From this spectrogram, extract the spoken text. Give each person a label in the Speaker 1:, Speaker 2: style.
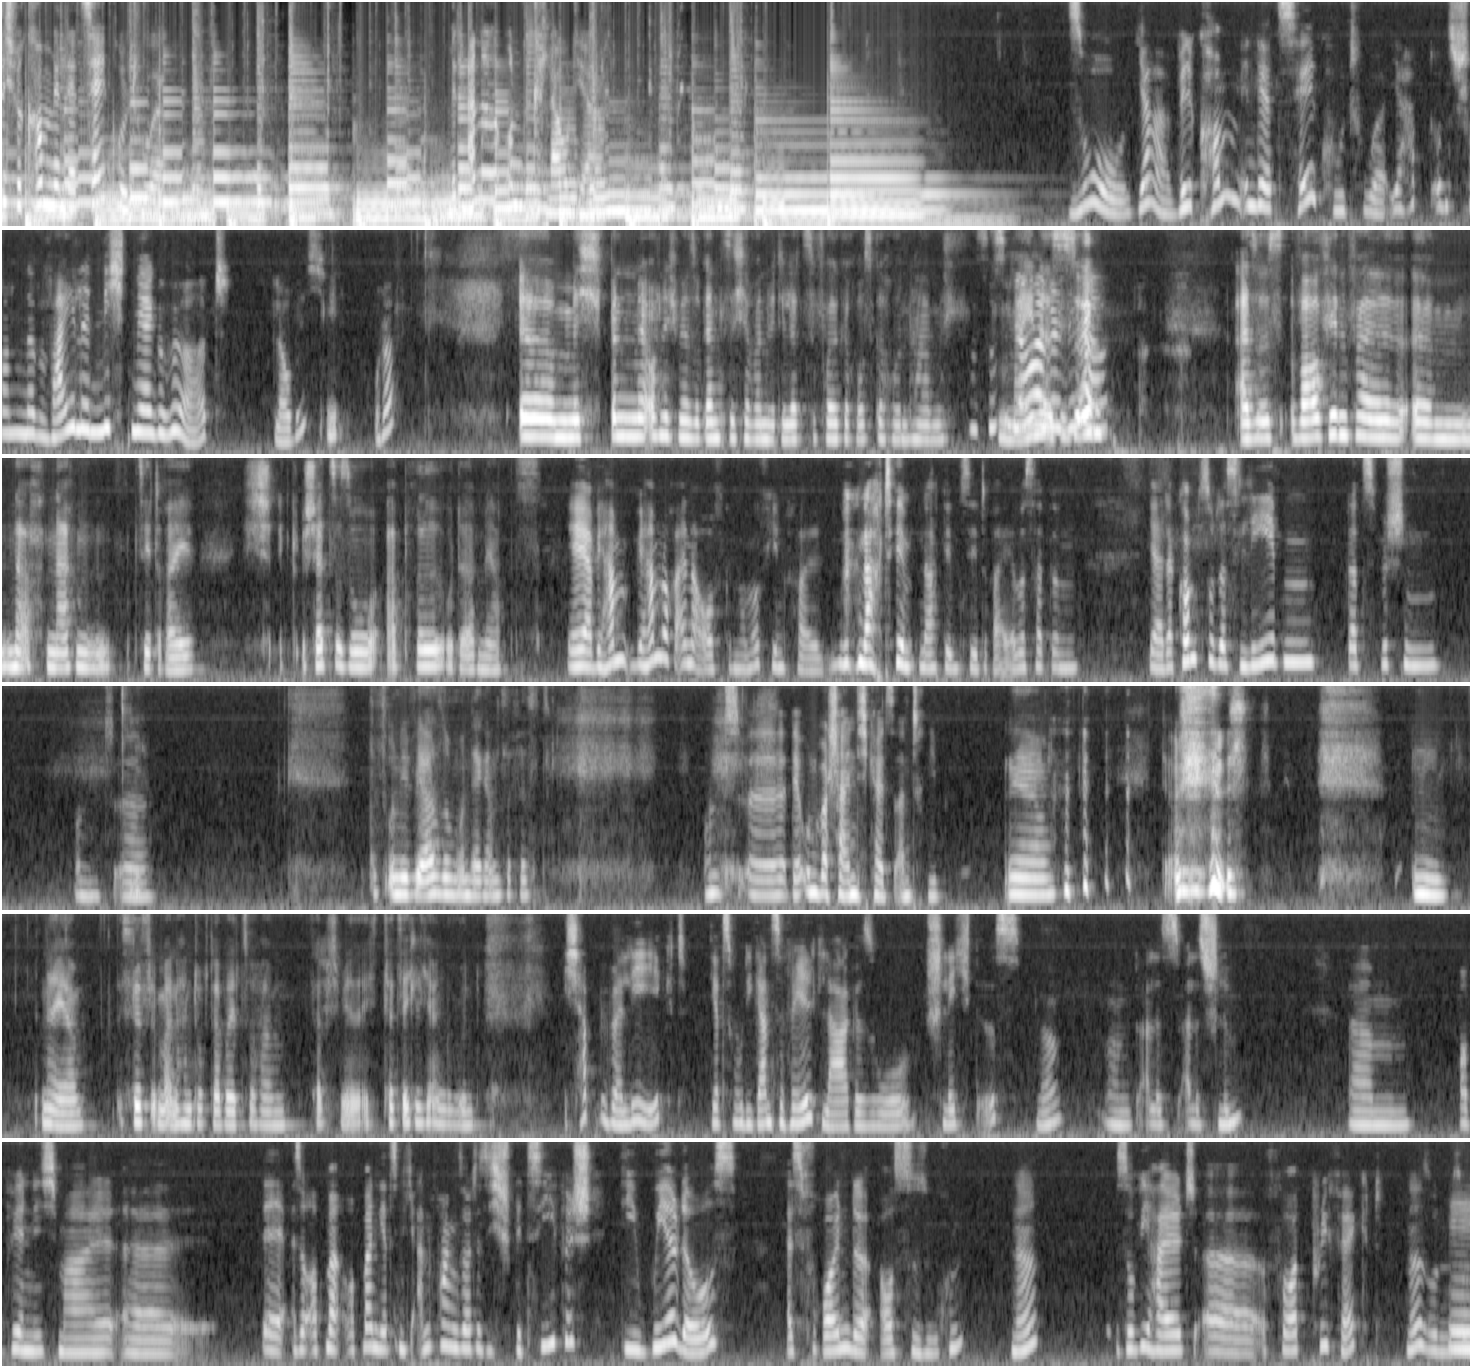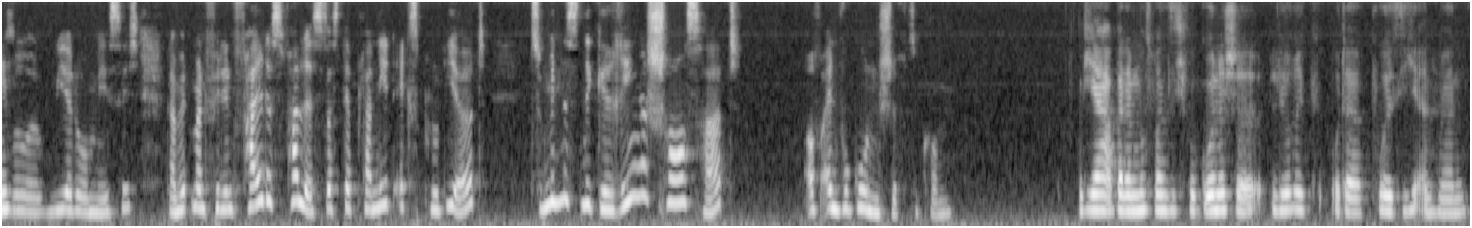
Speaker 1: Herzlich willkommen in der Zellkultur mit Anna und Claudia.
Speaker 2: So, ja, willkommen in der Zellkultur. Ihr habt uns schon eine Weile nicht mehr gehört, glaube ich, oder?
Speaker 3: Ähm, ich bin mir auch nicht mehr so ganz sicher, wann wir die letzte Folge rausgehauen haben. Ich
Speaker 2: Das ist
Speaker 3: meine, es ist
Speaker 2: her.
Speaker 3: Also es war auf jeden Fall ähm, nach, nach dem C3. Ich sch- schätze so April oder März.
Speaker 2: Ja, ja, wir haben, wir haben noch eine aufgenommen, auf jeden Fall, nach dem, nach dem C3. Aber es hat dann, ja, da kommt so das Leben dazwischen und, äh,
Speaker 3: Das Universum und der ganze Rest.
Speaker 2: und äh, der Unwahrscheinlichkeitsantrieb.
Speaker 3: Ja. Der- Hm. naja, es hilft immer ein Handtuch dabei zu haben. Das habe ich mir echt tatsächlich angewöhnt.
Speaker 2: Ich habe überlegt, jetzt wo die ganze Weltlage so schlecht ist, ne, und alles, alles schlimm, ähm, ob wir nicht mal, äh, äh, also ob man, ob man jetzt nicht anfangen sollte, sich spezifisch die Weirdos als Freunde auszusuchen, ne, so wie halt äh, Fort Prefect, ne, so,
Speaker 3: Mhm.
Speaker 2: so, so Weirdo-mäßig, damit man für den Fall des Falles, dass der Planet explodiert, zumindest eine geringe Chance hat, auf ein Vogonenschiff zu kommen.
Speaker 3: Ja, aber dann muss man sich vogonische Lyrik oder Poesie anhören.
